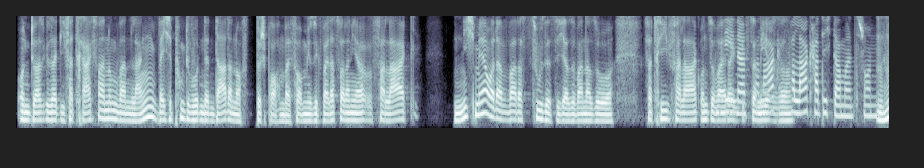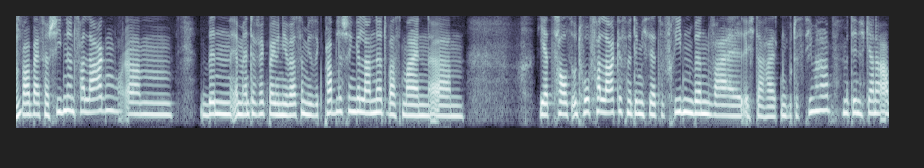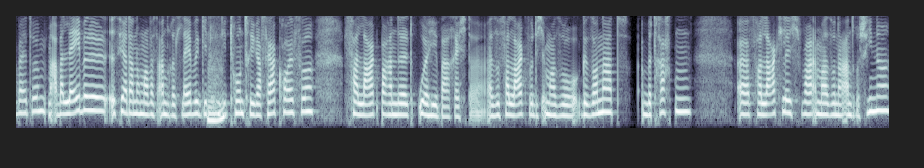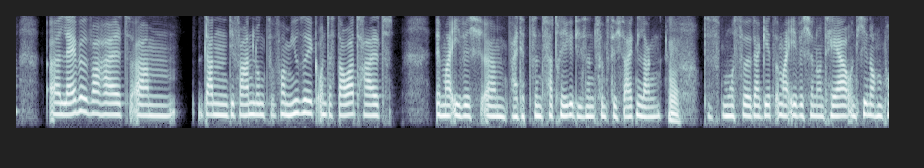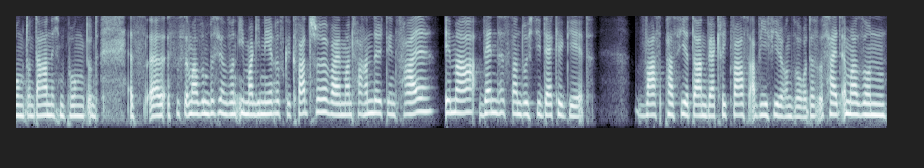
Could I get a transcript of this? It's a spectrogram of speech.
Und du hast gesagt, die Vertragsverhandlungen waren lang. Welche Punkte wurden denn da dann noch besprochen bei 4Music? Weil das war dann ja Verlag, nicht mehr oder war das zusätzlich? Also waren da so Vertrieb, Verlag und so weiter? Nee, na, Verlag, mehrere? Verlag hatte ich damals schon. Mhm. Ich war bei verschiedenen Verlagen, ähm, bin im Endeffekt bei Universal Music Publishing gelandet, was mein ähm, jetzt Haus- und Hofverlag ist, mit dem ich sehr zufrieden bin, weil ich da halt ein gutes Team habe, mit dem ich gerne arbeite. Aber Label ist ja dann nochmal was anderes. Label geht um die Tonträgerverkäufe, Verlag behandelt Urheberrechte. Also Verlag würde ich immer so gesondert betrachten. Äh, verlaglich war immer so eine andere Schiene. Äh, Label war halt ähm, dann die Verhandlung zu For Music und es dauert halt immer ewig, ähm, weil das sind Verträge, die sind 50 Seiten lang. Oh. Das musste, da geht's immer ewig hin und her und hier noch ein Punkt und da nicht ein Punkt. Und es, äh, es ist immer so ein bisschen so ein imaginäres Gequatsche, weil man verhandelt den Fall immer, wenn es dann durch die Decke geht. Was passiert dann? Wer kriegt was ab wie viel und so. Das ist halt immer so ein,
